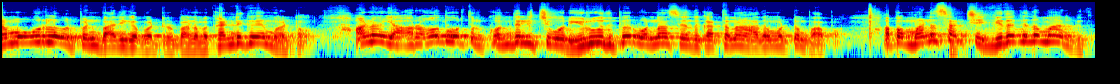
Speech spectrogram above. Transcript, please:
நம்ம ஊரில் ஒரு பெண் பாதிக்கப்பட்டிருப்பா. நம்ம கண்டுக்கவே மாட்டோம். ஆனால் யாராவது ஒருத்தர் கொந்தளிச்சு ஒரு இருபது பேர் ஒன்றா சேர்ந்து கத்தனா அதை மட்டும் பார்ப்போம். அப்போ மனசாட்சி விதவிதமாக இருக்குது.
